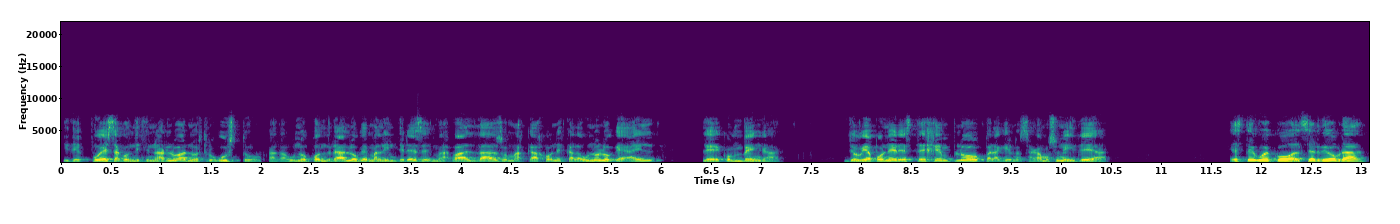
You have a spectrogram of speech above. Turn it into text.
y después acondicionarlo a nuestro gusto. Cada uno pondrá lo que más le interese, más baldas o más cajones, cada uno lo que a él le convenga. Yo voy a poner este ejemplo para que nos hagamos una idea. Este hueco, al ser de obra,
